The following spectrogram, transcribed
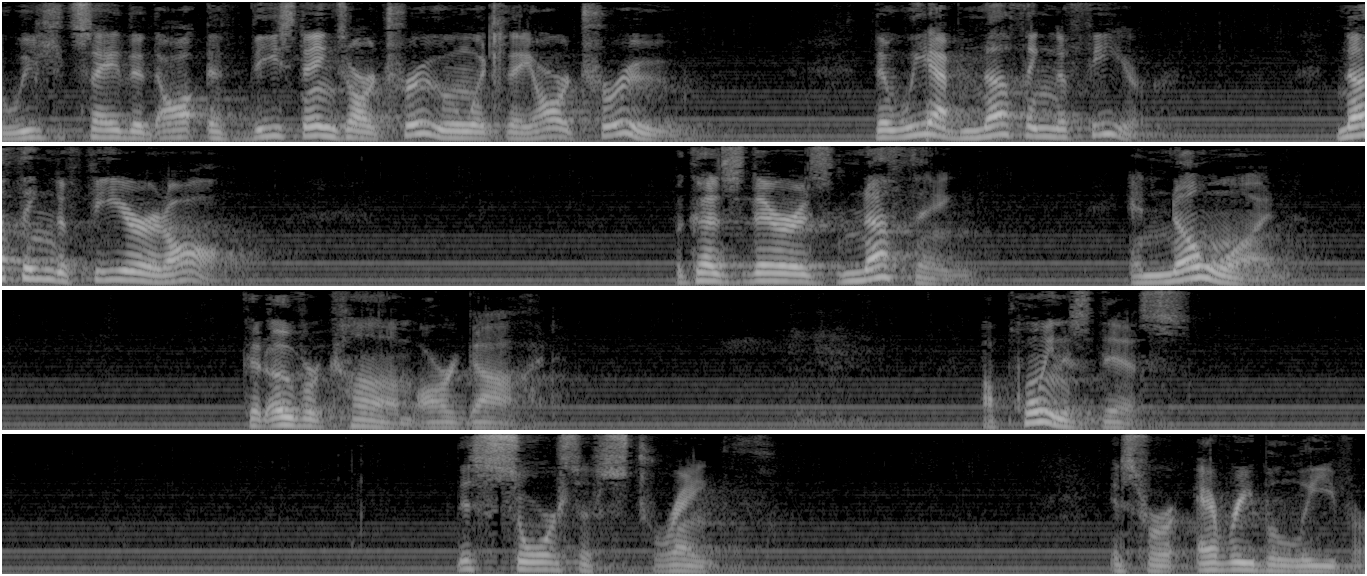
And we should say that all, if these things are true, in which they are true, then we have nothing to fear. Nothing to fear at all. Because there is nothing and no one could overcome our God. A point is this this source of strength is for every believer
